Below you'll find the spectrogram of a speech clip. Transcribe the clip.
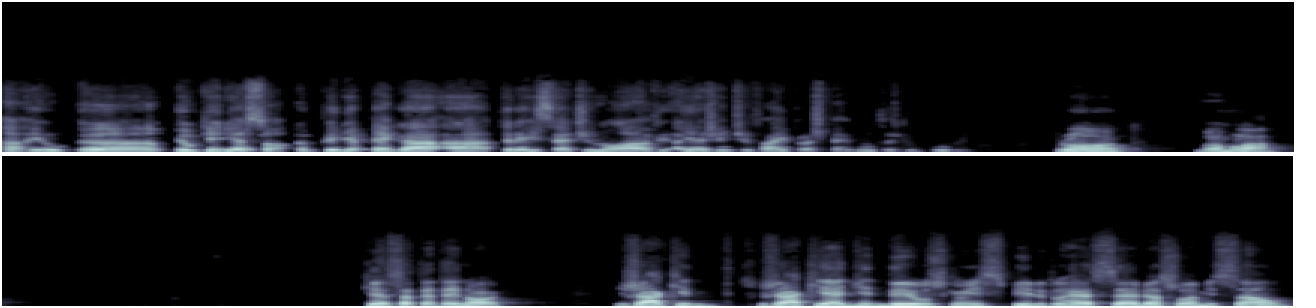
Ah, eu, uh, eu queria só, eu queria pegar a 379, aí a gente vai para as perguntas do público. Pronto, vamos lá. 579. Já que, já que é de Deus que um espírito recebe a sua missão,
